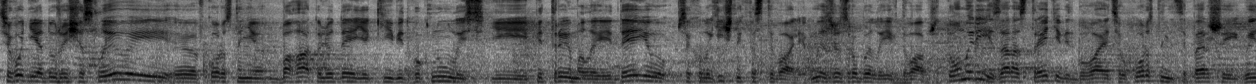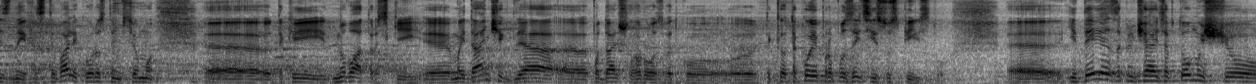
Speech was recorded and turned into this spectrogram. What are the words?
Сьогодні я дуже щасливий. Е, В Коростені багато людей, які відгукнулись і підтримали ідею психологічних фестивалів. Ми вже зробили їх два в Житомирі, і зараз третій відбувається у Коростені. Це перший виїзний фестиваль. Коростень в цьому е, такий новаторський е, майданчик для е, подальшого розвитку такої пропозиції суспільству. Е, Ідея заключається в тому, що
